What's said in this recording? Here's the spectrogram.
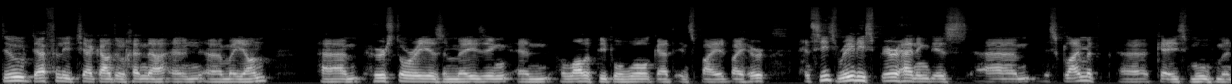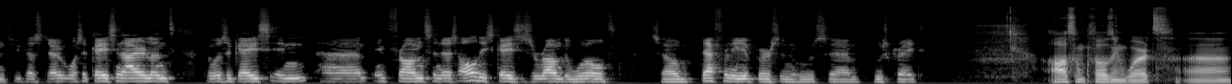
do definitely check out Urgenda and uh, Marjan um, her story is amazing, and a lot of people will get inspired by her. And she's really spearheading this um, this climate uh, case movement because there was a case in Ireland, there was a case in um, in France, and there's all these cases around the world. So definitely a person who's um, who's great. Awesome closing words. Uh,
